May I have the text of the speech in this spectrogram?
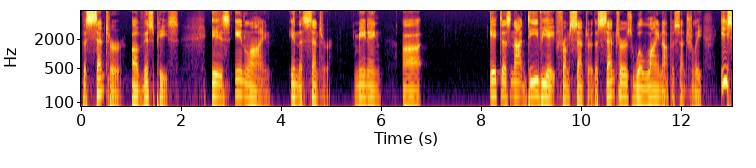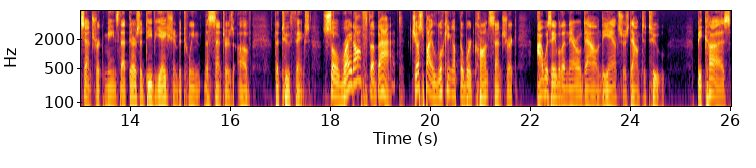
the center of this piece is in line in the center, meaning uh, it does not deviate from center. The centers will line up essentially. Eccentric means that there's a deviation between the centers of the two things. So, right off the bat, just by looking up the word concentric, I was able to narrow down the answers down to two because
